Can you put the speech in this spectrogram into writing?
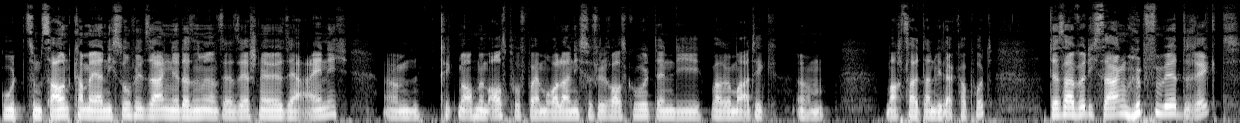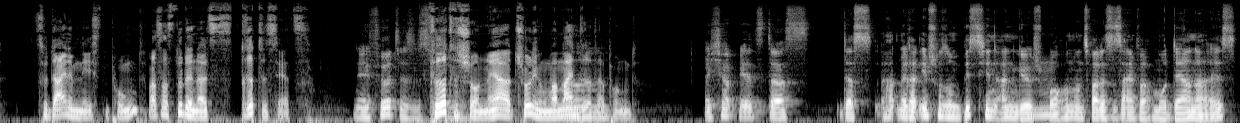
gut, zum Sound kann man ja nicht so viel sagen, ne? da sind wir uns ja sehr schnell sehr einig. Ähm, kriegt man auch mit dem Auspuff beim Roller nicht so viel rausgeholt, denn die Variomatik ähm, macht's halt dann wieder kaputt. Deshalb würde ich sagen, hüpfen wir direkt zu deinem nächsten Punkt. Was hast du denn als drittes jetzt? Nee, viertes ist Viertes schon, ja, Entschuldigung, war mein Ähm, dritter Punkt. Ich habe jetzt das, das hat mir gerade eben schon so ein bisschen Mhm. angesprochen, und zwar, dass es einfach moderner ist.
